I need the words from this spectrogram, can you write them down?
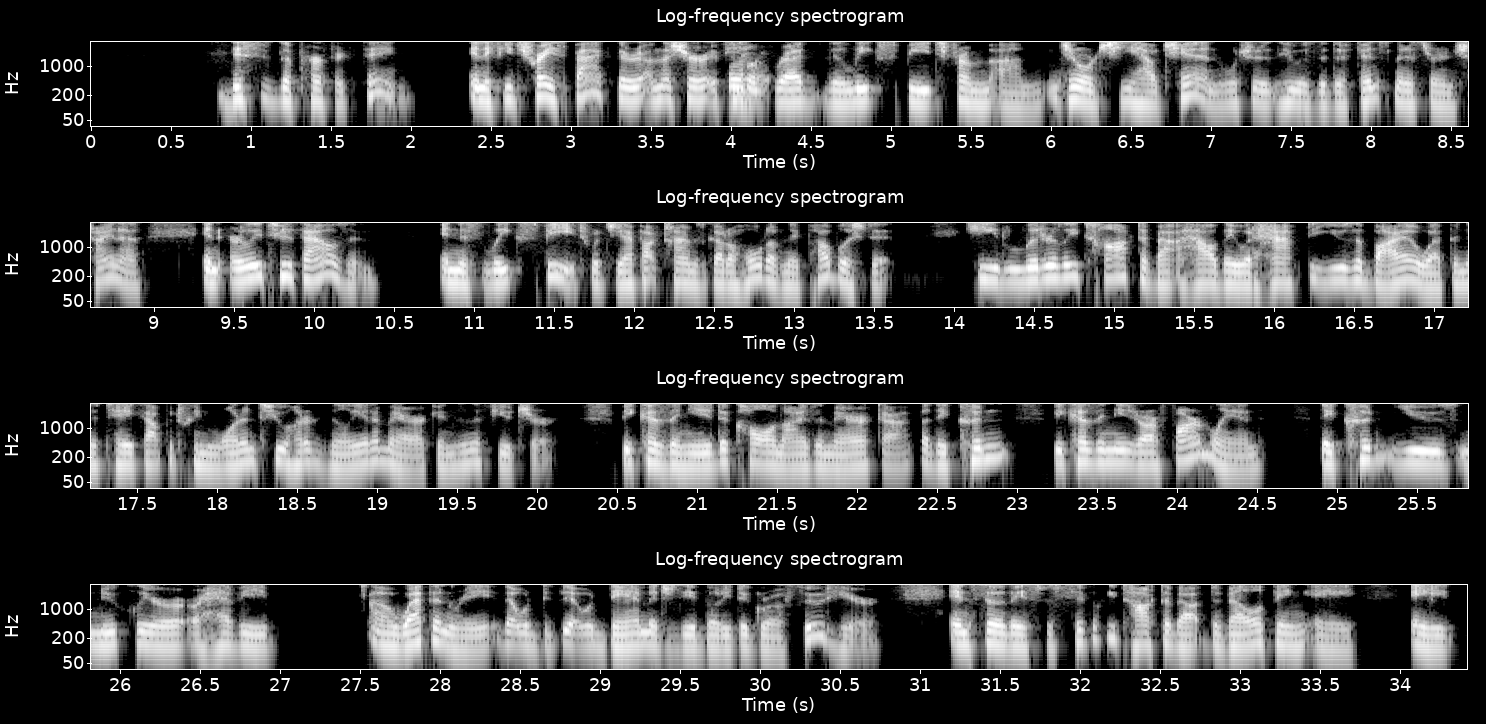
this is the perfect thing. And if you trace back there, I'm not sure if you've read the leaked speech from um, General Chi Haotian, which was, who was the defense minister in China in early 2000. In this leaked speech, which the Epoch Times got a hold of and they published it, he literally talked about how they would have to use a bioweapon to take out between 1 and 200 million Americans in the future because they needed to colonize America, but they couldn't because they needed our farmland. They couldn't use nuclear or heavy uh, weaponry that would that would damage the ability to grow food here. And so they specifically talked about developing a a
